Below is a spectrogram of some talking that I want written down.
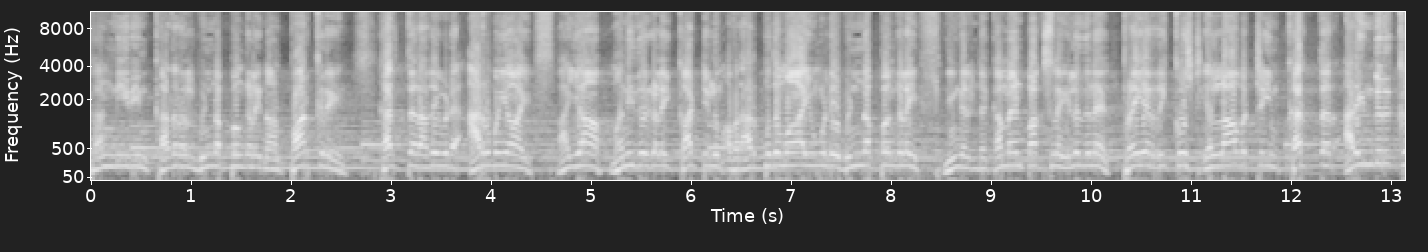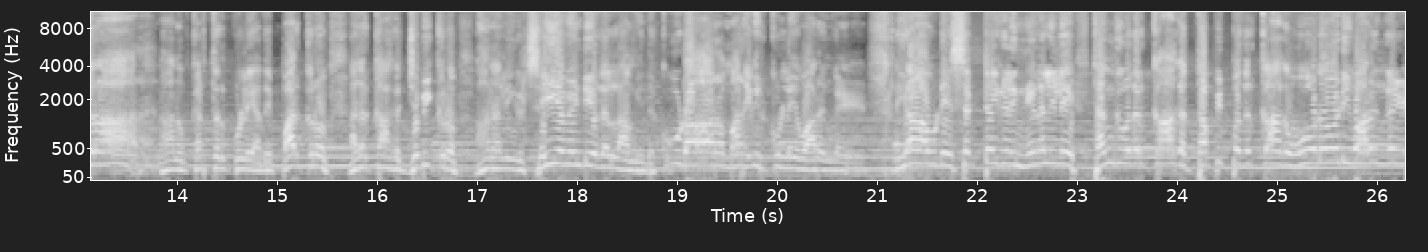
கண்ணீரின் கதறல் விண்ணப்பங்களை நான் பார்க்கிறேன். கர்த்தர் அதை விட அருமையாய் ஐயா மனிதர்களை காட்டிலும் அவர் அற்புதமாய் உங்களுடைய விண்ணப்பங்களை நீங்கள் இந்த கமெண்ட் பாக்ஸ்ல எழுதின பிரேயர் ரிக்வெஸ்ட் எல்லாவற்றையும் கர்த்தர் அறிந்திருக்கிறார். நானும் கர்த்தருக்குள்ளே அதை பார்க்கிறோம் அதற்காக ஜெபிக்கிறோம். ஆனால் நீங்கள் செய்ய வேண்டியதெல்லாம் இந்த கூடார மறைவிற்குள்ளே வாருங்கள். ஐயா அவருடைய செட்டைகளின் நிழலிலே தங்குவதற்காக தப்பிப்பதற்காக ஓடோடி வாருங்கள்.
